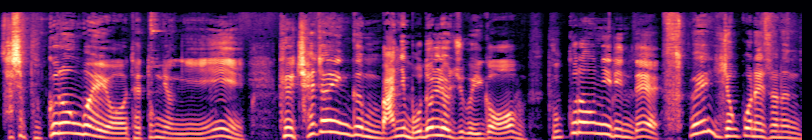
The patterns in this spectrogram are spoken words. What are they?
사실 부끄러운 거예요. 대통령이 그 최저임금 많이 못 올려주고 이거 부끄러운 일인데 왜 이 정권에서는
